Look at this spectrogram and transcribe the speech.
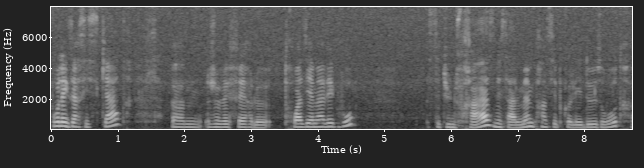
Pour l'exercice 4, je vais faire le troisième avec vous c'est une phrase, mais ça a le même principe que les deux autres,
